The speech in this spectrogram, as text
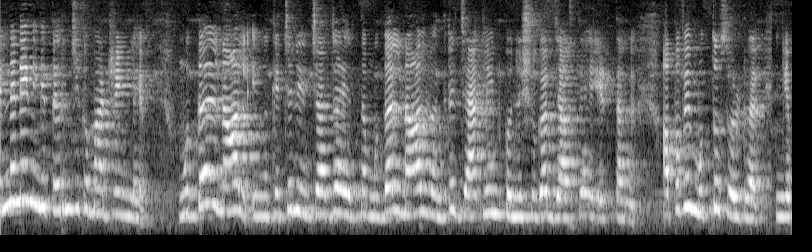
என்னன்னே நீங்கள் தெரிஞ்சுக்க மாட்டீங்களே. முதல் நாள் எங்கள் கிச்சன் இன்சார்ஜாக இருந்த முதல் நாள் வந்துட்டு ஜாக்லின் கொஞ்சம் சுகர் ஜாஸ்தியாக எடுத்தாங்க. அப்போவே முத்து சொல்கிறார் இங்கே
